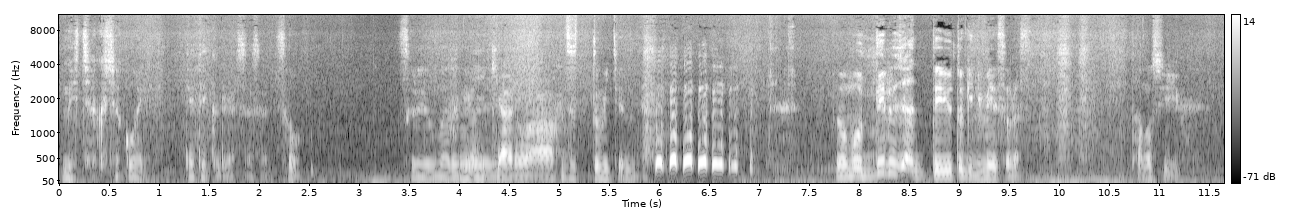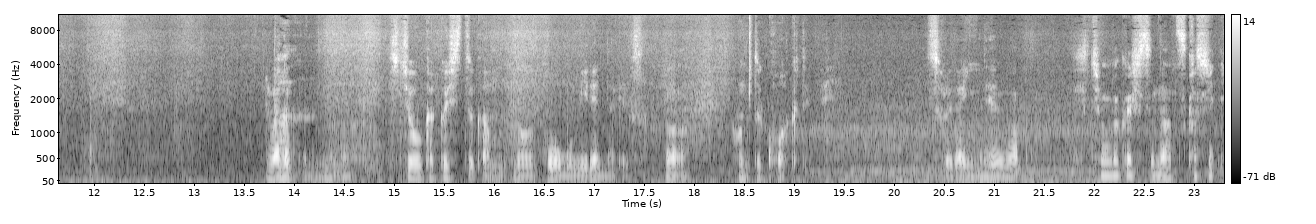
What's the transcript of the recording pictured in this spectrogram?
めちゃくちゃ怖い。出てくるやつですよ。そう。それを窓際雰囲気であるわ。ずっと見てんの。もう出るじゃんっていう時に目そらす。楽しいよ。まあ、なんか視聴覚室とかの方も見れんだけどさ、うん。本当に怖くて。それがいいんだよ。視聴覚室懐かしい。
